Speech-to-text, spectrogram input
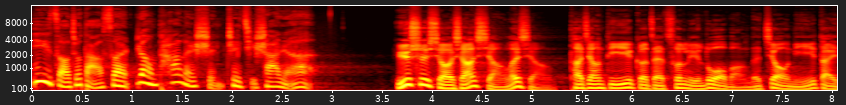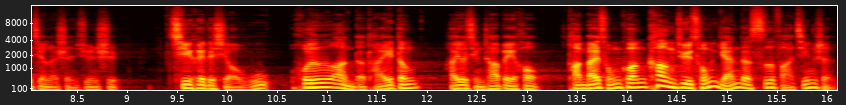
一早就打算让他来审这起杀人案。于是小霞想了想，她将第一个在村里落网的教尼带进了审讯室。漆黑的小屋，昏暗的台灯，还有警察背后坦白从宽、抗拒从严的司法精神。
